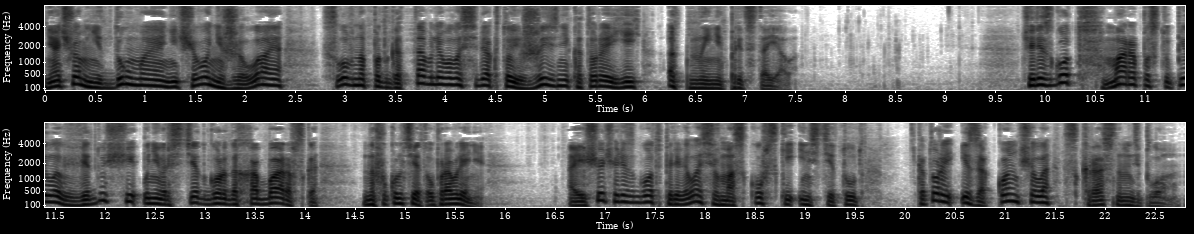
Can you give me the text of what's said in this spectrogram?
ни о чем не думая, ничего не желая, словно подготавливала себя к той жизни, которая ей отныне предстояла. Через год Мара поступила в ведущий университет города Хабаровска на факультет управления, а еще через год перевелась в Московский институт, который и закончила с красным дипломом.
